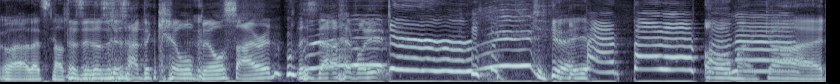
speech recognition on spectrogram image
wow, that's not Does it does it just have the Kill Bill siren? Is that what it? yeah, yeah. Oh my god.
